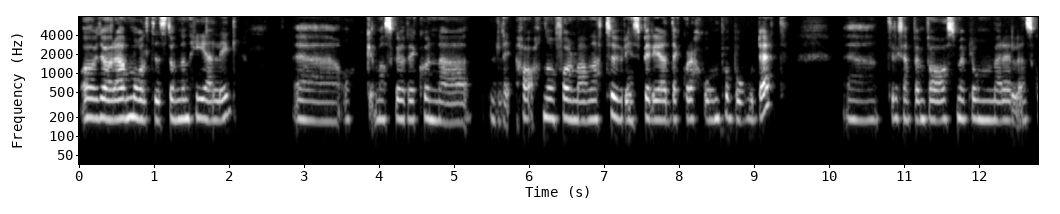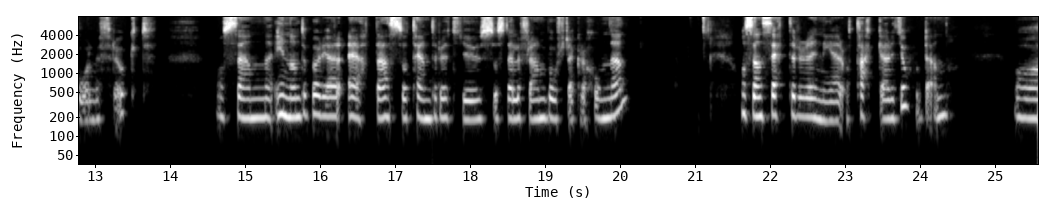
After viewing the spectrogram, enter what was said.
och göra måltidsstunden helig. Och man skulle kunna ha någon form av naturinspirerad dekoration på bordet Eh, till exempel en vas med blommor eller en skål med frukt. Och sen innan du börjar äta så tänder du ett ljus och ställer fram bordsdekorationen. Och sen sätter du dig ner och tackar jorden. Och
